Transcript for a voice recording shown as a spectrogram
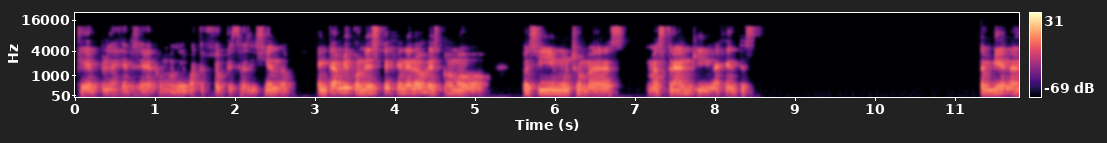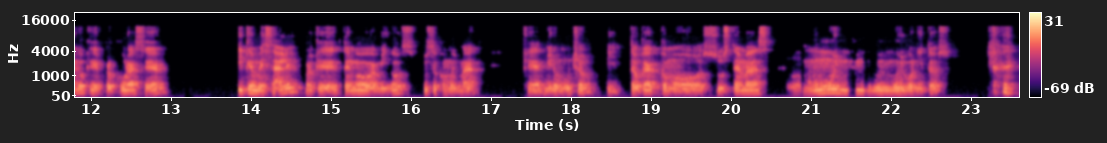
que pues, la gente sería como de, what the fuck, ¿qué estás diciendo? En cambio, con este género es como, pues sí, mucho más, más tranqui, la gente también algo que procuro hacer y que me sale, porque tengo amigos, justo como Imad, que admiro mucho y toca como sus temas muy, muy, muy, muy bonitos.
